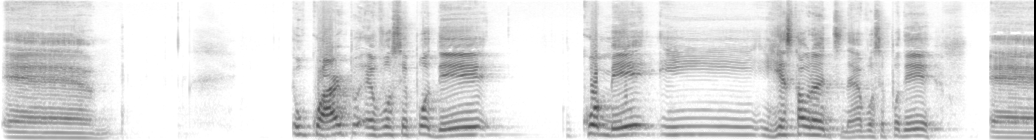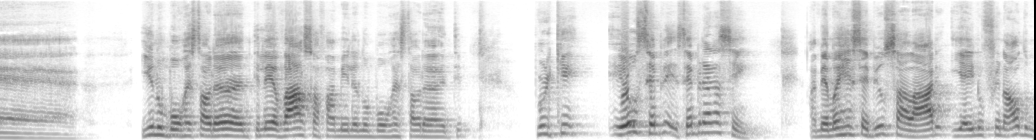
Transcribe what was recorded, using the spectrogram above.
É... O quarto é você poder comer em, em restaurantes, né? Você poder é, ir num bom restaurante, levar a sua família num bom restaurante. Porque eu sempre, sempre era assim. A minha mãe recebia o salário e aí no final do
